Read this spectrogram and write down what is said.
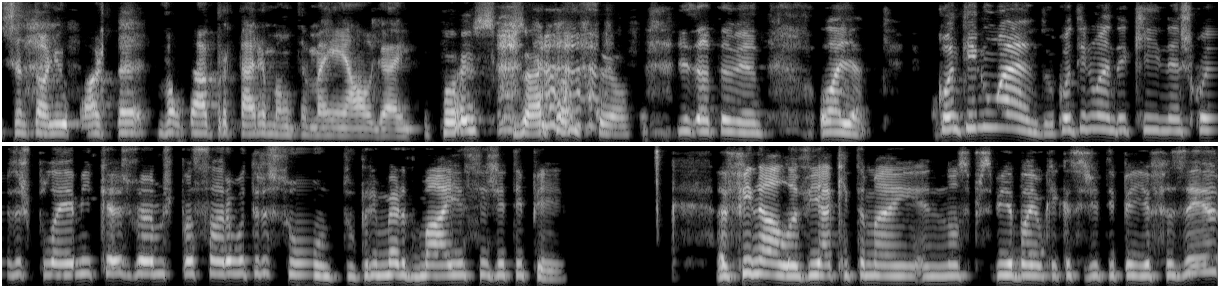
se António Costa volta a apertar a mão também em alguém. Pois, já aconteceu. Exatamente. Olha, Continuando, continuando aqui nas coisas polémicas, vamos passar a outro assunto. 1 de maio, a CGTP. Afinal, havia aqui também, não se percebia bem o que, é que a CGTP ia fazer.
